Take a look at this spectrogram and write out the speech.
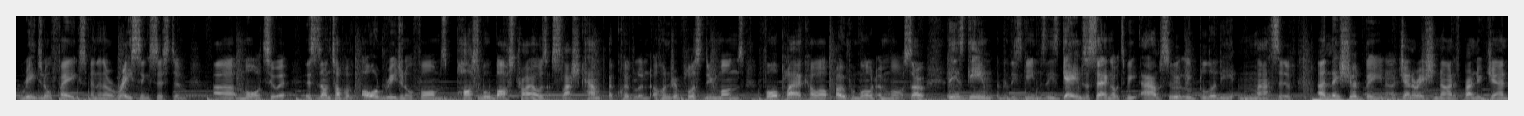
regional fakes, and then a racing system. Uh, more to it. This is on top of old regional forms, possible boss trials slash camp equivalent, 100 plus new mons, four player co-op, open world, and more. So these game, these games, these games are setting up to be absolutely bloody massive, and they should be. You know, Generation Nine is brand new gen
